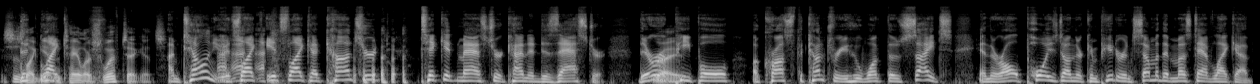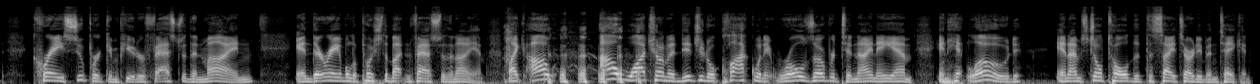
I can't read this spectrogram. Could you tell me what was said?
This is like getting like- Taylor Swift tickets. I'm telling you, it's like it's like a concert Ticketmaster kind of disaster. There are Right. people across the country who want those sites, and they're all poised on their computer, and some of them must have like a Cray supercomputer faster than mine, and they're able to push the button faster than I am. Like I'll I'll watch on a digital clock when it rolls over to 9 a.m. and hit load, and I'm still told that the site's already been taken.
